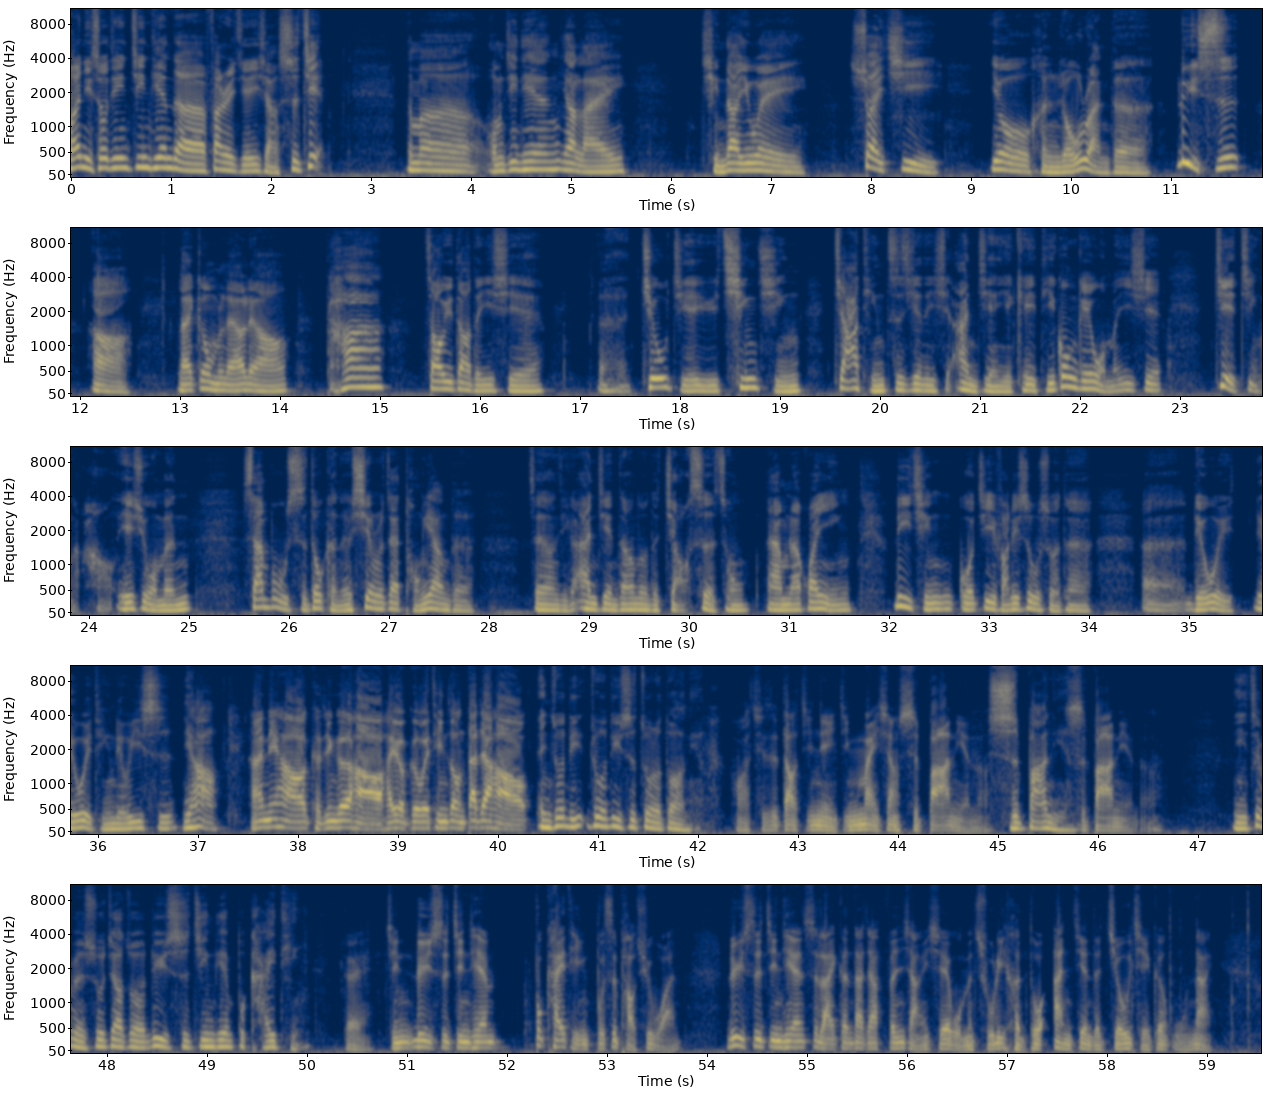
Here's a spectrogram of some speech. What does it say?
欢迎你收听今天的范瑞杰异想世界。那么，我们今天要来请到一位帅气又很柔软的律师啊，来跟我们聊聊他遭遇到的一些呃纠结于亲情、家庭之间的一些案件，也可以提供给我们一些借鉴了。好，也许我们三不五时都可能陷入在同样的。这样一个案件当中的角色中，来，我们来欢迎立勤国际法律事务所的呃刘伟刘伟霆刘医师，你好，啊，你好，可君哥好，还有各位听众大家好。哎，你做律做律师做了多少年了？哇，其实到今年已经迈向十八年了，十八年，十八年了。你这本书叫做《律师今天不开庭》，对，今律师今天不开庭，不是跑去玩。律师今天是来跟大家分享一些我们处理很多案件的纠结跟无奈。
